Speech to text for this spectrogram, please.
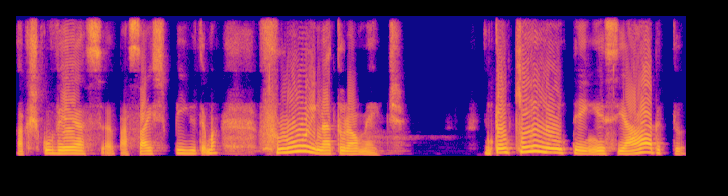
As conversas, passar espírito, flui naturalmente. Então, quem não tem esse hábito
